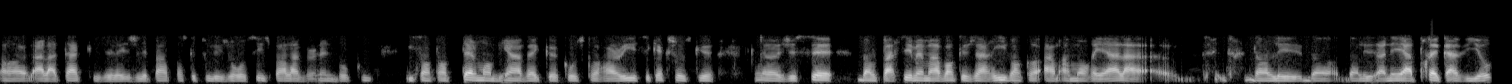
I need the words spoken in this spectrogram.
à l'attaque, je, je, les parle presque tous les jours aussi. Je parle à Vernon beaucoup. Il s'entend tellement bien avec coach Kohari. C'est quelque chose que je sais dans le passé, même avant que j'arrive encore à, Montréal, dans les dans, les années après Cavio,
